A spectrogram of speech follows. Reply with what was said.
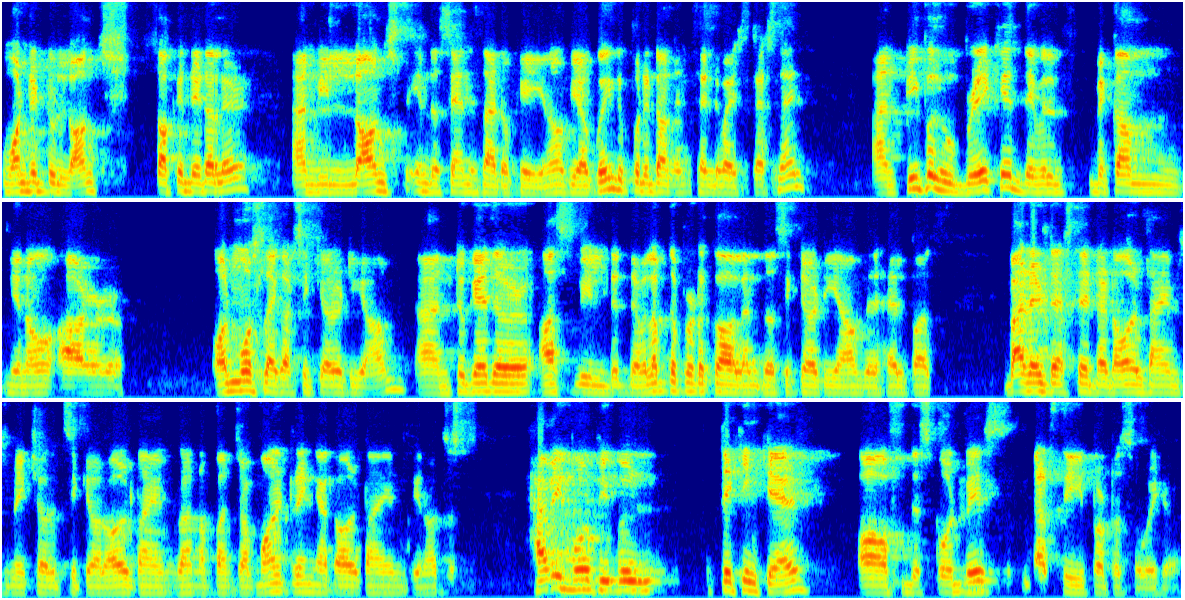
wanted to launch Socket Data Layer, and we launched in the sense that okay, you know, we are going to put it on incentivized testnet, and people who break it they will become you know our almost like our security arm and together us will develop the protocol and the security arm will help us battle test it at all times make sure it's secure all times run a bunch of monitoring at all times you know just having more people taking care of this code base that's the purpose over here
